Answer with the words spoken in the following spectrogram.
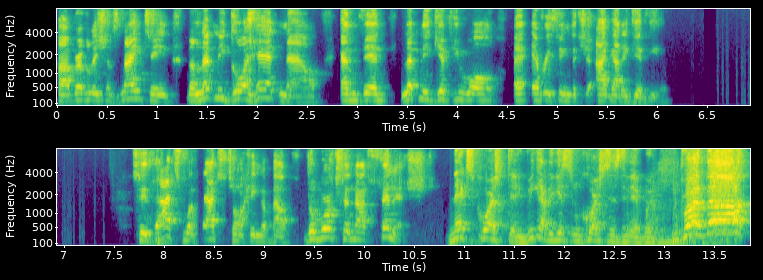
uh, Revelations 19. Now let me go ahead now, and then let me give you all uh, everything that you, I got to give you. See, that's what that's talking about. The works are not finished. Next question. We got to get some questions in there, but brother,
